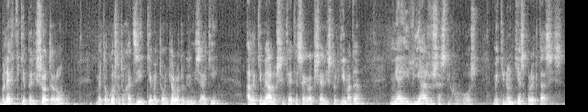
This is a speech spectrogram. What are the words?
μπλέχτηκε περισσότερο με τον Κώστα το Χατζή και με τον Γιώργο τον Γκριμιζάκη αλλά και με άλλους συνθέτες έγραψε αριστοργήματα μια ιδιάζουσα στιχουργός με κοινωνικές προεκτάσεις.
